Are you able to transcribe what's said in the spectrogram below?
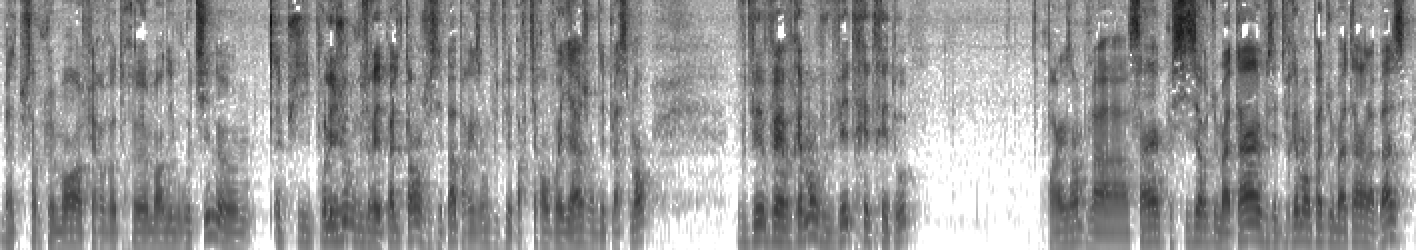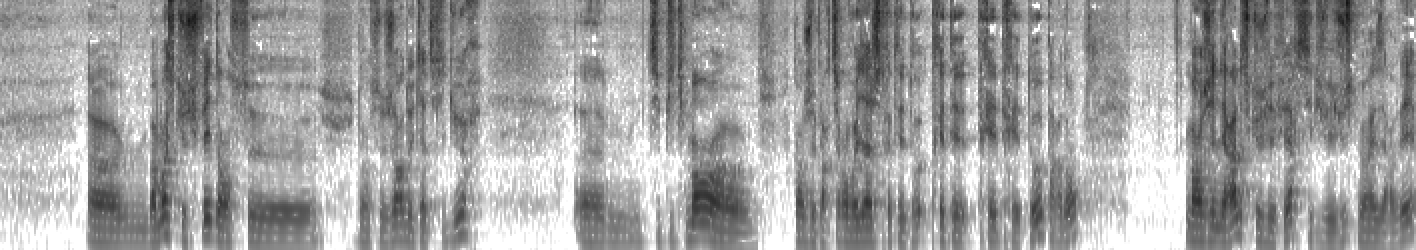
bah, tout simplement faire votre morning routine. Et puis pour les jours où vous n'aurez pas le temps, je ne sais pas, par exemple, vous devez partir en voyage, en déplacement, vous devez vraiment vous lever très très tôt. Par exemple à 5 ou 6 heures du matin, vous n'êtes vraiment pas du matin à la base. Euh, bah moi, ce que je fais dans ce, dans ce genre de cas de figure, euh, typiquement, euh, quand je vais partir en voyage très très tôt, très, très, très, tôt pardon, bah, en général, ce que je vais faire, c'est que je vais juste me réserver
